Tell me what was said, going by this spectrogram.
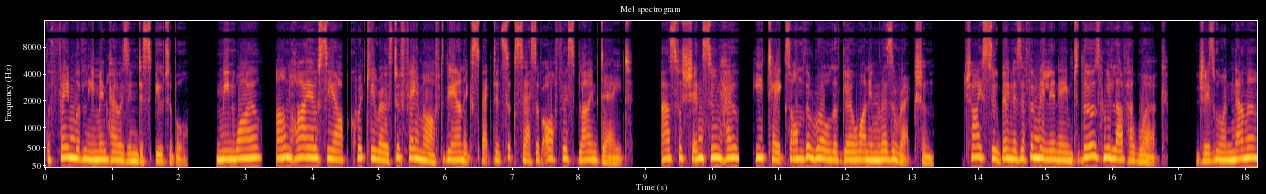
the fame of Lee Min-ho is indisputable. Meanwhile, Ahn Hyo-seop quickly rose to fame after the unexpected success of Office Blind Date. As for Shin Seung-ho, he takes on the role of Go-won in Resurrection. Choi Soo-bin is a familiar name to those who love her work. Jisoo and Nana,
